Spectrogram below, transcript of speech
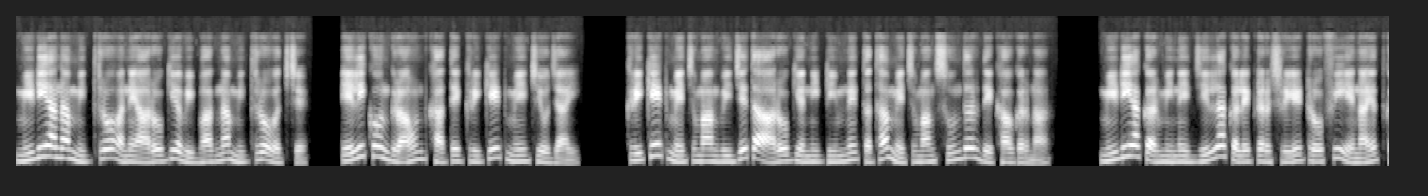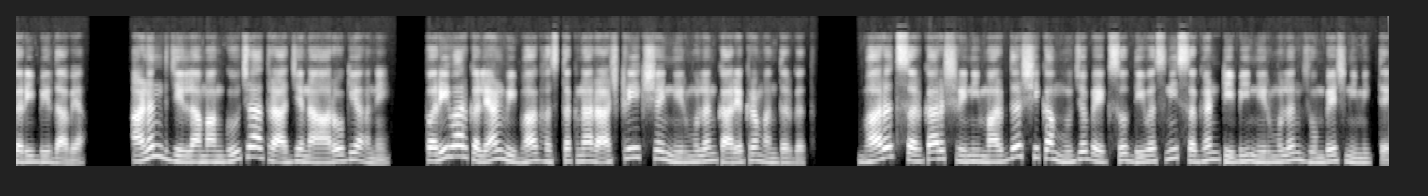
મીડિયાના મિત્રો અને આરોગ્ય વિભાગના મિત્રો વચ્ચે એલિકોન ગ્રાઉન્ડ ખાતે ક્રિકેટ મેચ યોજાઈ. ક્રિકેટ મેચમાં વિજેતા આરોગ્યની ટીમને તથા મેચમાં સુંદર દેખાવ કરનાર મીડિયા કર્મીને જિલ્લા કલેક્ટરશ્રીએ ટ્રોફી એનાયત કરી બિરદાવ્યા. આણંદ જિલ્લામાં ગુજરાત રાજ્યના આરોગ્ય અને પરિવાર કલ્યાણ વિભાગ હસ્તકના રાષ્ટ્રીય ક્ષય નિર્મૂલન કાર્યક્રમ અંતર્ગત ભારત સરકાર શ્રીની માર્ગદર્શિકા મુજબ એકસો દિવસની સઘન ટીબી નિર્મૂલન ઝુંબેશ નિમિત્તે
